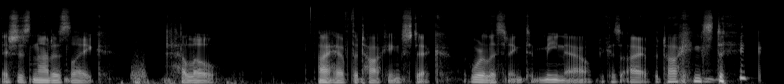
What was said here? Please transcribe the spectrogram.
It's just not as like, hello, I have the talking stick. We're listening to me now because I have the talking stick.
